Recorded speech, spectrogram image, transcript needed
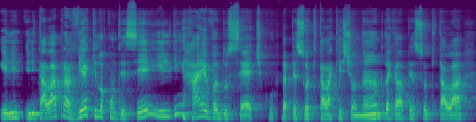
ele, ele tá lá para ver aquilo acontecer e ele tem raiva do cético, da pessoa que está lá questionando, daquela pessoa que está lá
